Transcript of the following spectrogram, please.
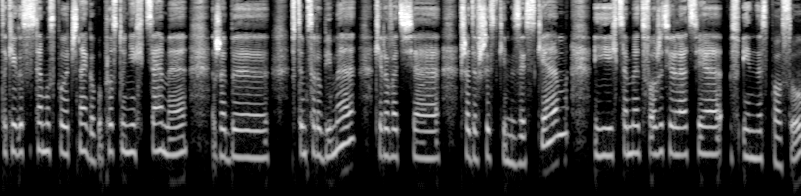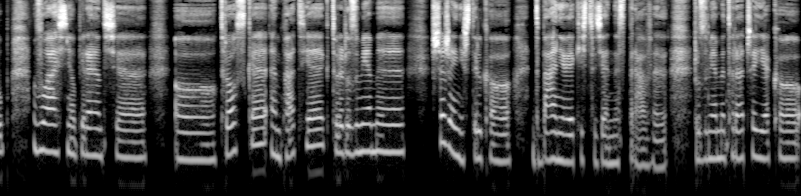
takiego systemu społecznego. Po prostu nie chcemy, żeby w tym, co robimy, kierować się przede wszystkim zyskiem i chcemy tworzyć relacje w inny sposób, właśnie opierając się o troskę, empatię, które rozumiemy szerzej niż tylko dbanie o jakieś codzienne sprawy. Rozumiemy to raczej jako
